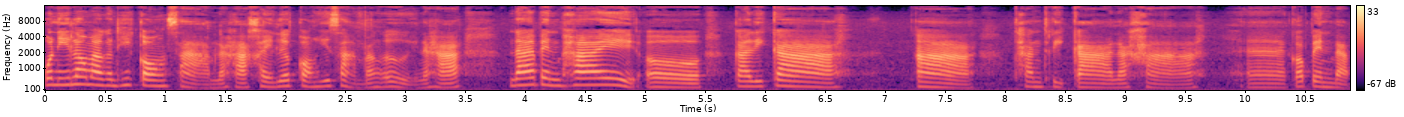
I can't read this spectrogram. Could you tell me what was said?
วันนี้เรามากันที่กองสามนะคะ ใครเลือกกองที่สามบ้างเอ่ยนะคะ ได้เป็นไพ่เอ่อกาลิกา อ่า ทันตริกานะคะ อ่า ก็เป็นแบบ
